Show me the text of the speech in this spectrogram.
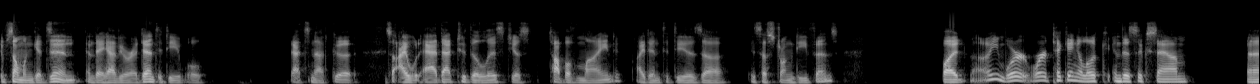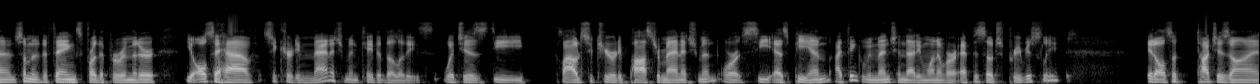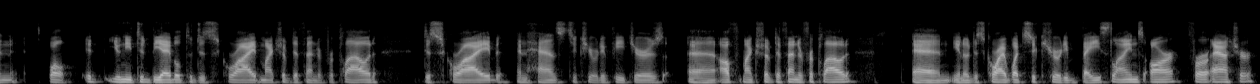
if someone gets in and they have your identity, well, that's not good. So I would add that to the list, just top of mind. Identity is a is a strong defense. But I mean, we're we're taking a look in this exam and some of the things for the perimeter. You also have security management capabilities, which is the Cloud Security Posture Management or CSPM. I think we mentioned that in one of our episodes previously. It also touches on well, it, you need to be able to describe Microsoft Defender for Cloud, describe enhanced security features uh, of Microsoft Defender for Cloud, and you know describe what security baselines are for Azure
